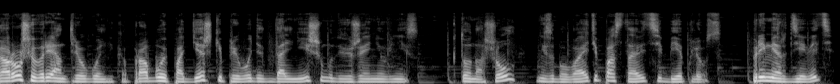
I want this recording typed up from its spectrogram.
Хороший вариант треугольника. Пробой поддержки приводит к дальнейшему движению вниз. Кто нашел, не забывайте поставить себе плюс. Пример 9.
